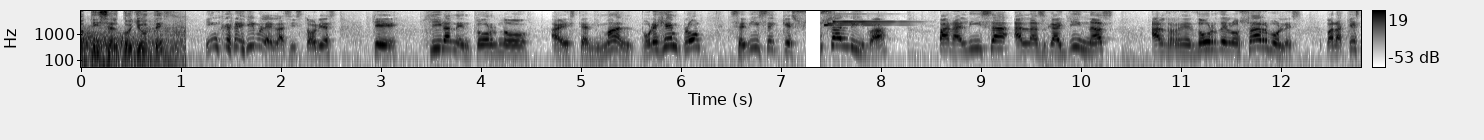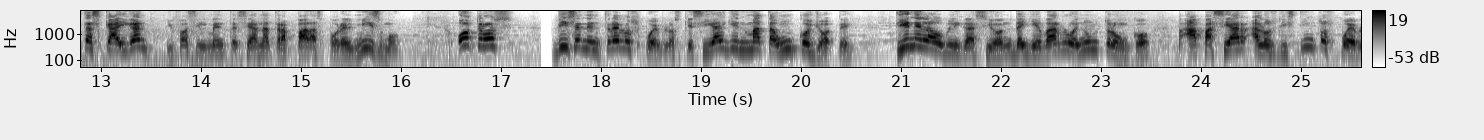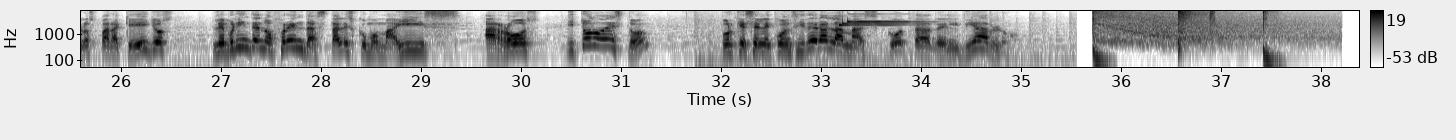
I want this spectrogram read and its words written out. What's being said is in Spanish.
hipnotiza el coyote? Increíble las historias que giran en torno a este animal. Por ejemplo, se dice que su saliva paraliza a las gallinas alrededor de los árboles para que éstas caigan y fácilmente sean atrapadas por él mismo. Otros dicen entre los pueblos que si alguien mata a un coyote, tiene la obligación de llevarlo en un tronco a pasear a los distintos pueblos para que ellos le brinden ofrendas tales como maíz, arroz y todo esto porque se le considera la mascota del diablo.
